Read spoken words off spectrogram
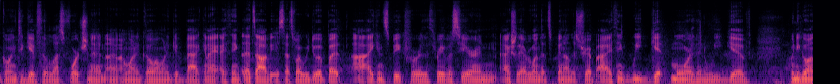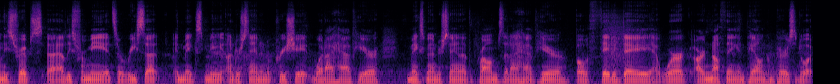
going to give to the less fortunate. I, I want to go. I want to give back, and I, I, think that's obvious. That's why we do it. But I can speak for the three of us here, and actually everyone that's been on this trip. I think we get more than we give. When you go on these trips, uh, at least for me, it's a reset. It makes me understand and appreciate what I have here. It makes me understand that the problems that I have here, both day to day at work, are nothing and pale in comparison to what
